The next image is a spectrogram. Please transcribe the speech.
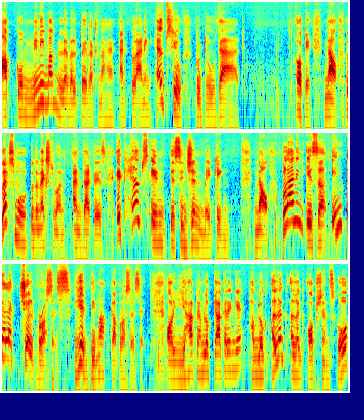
आपको minimum level पे रखना है and planning helps you to do that. Okay, now let's move to the next one and that is it helps in decision making. Now planning is a intellectual process ये दिमाग का प्रोसेस है। और यहाँ पे हम लोग क्या करेंगे? हम लोग अलग अलग ऑप्शंस को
